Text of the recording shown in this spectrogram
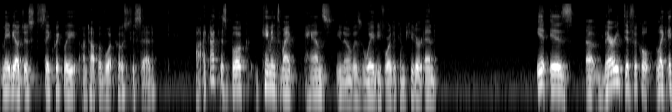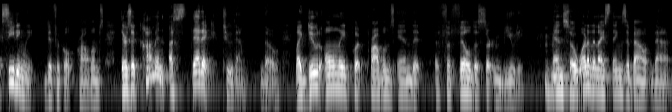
maybe I'll just say quickly on top of what Kostya said. Uh, I got this book, came into my hands, you know, it was way before the computer, and it is uh, very difficult, like exceedingly difficult problems. There's a common aesthetic to them, though. Like, dude only put problems in that fulfilled a certain beauty. Mhm. And so, one of the nice things about that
